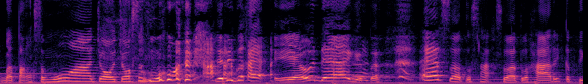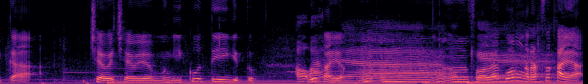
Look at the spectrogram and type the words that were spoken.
batang semua, cowok-cowok semua. Jadi gue kayak ya udah gitu. Eh suatu suatu hari ketika cewek-cewek mengikuti gitu, Oh, gue kayak. "Mm-mm, mm-mm." Oke. soalnya gue ngerasa kayak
